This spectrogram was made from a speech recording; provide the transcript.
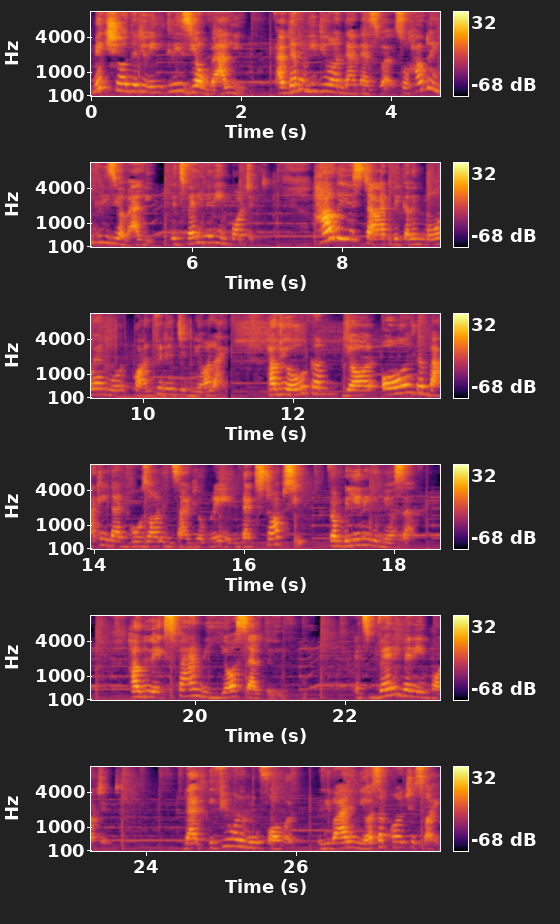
Make sure that you increase your value. I've done a video on that as well. So, how to increase your value? It's very, very important. How do you start becoming more and more confident in your life? How do you overcome your all the battle that goes on inside your brain that stops you from believing in yourself? How do you expand your self belief? It's very, very important that if you want to move forward, rewiring your subconscious mind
